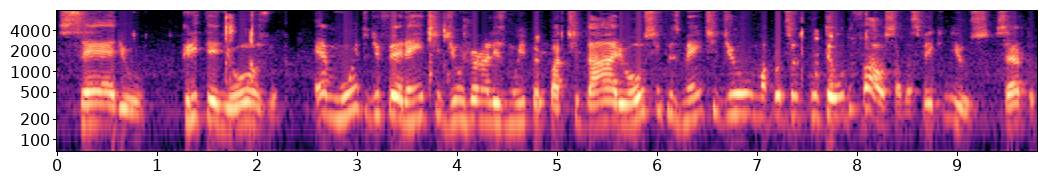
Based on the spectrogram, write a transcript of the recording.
sério, criterioso, é muito diferente de um jornalismo hiperpartidário ou simplesmente de uma produção de conteúdo falsa, das fake news, certo?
